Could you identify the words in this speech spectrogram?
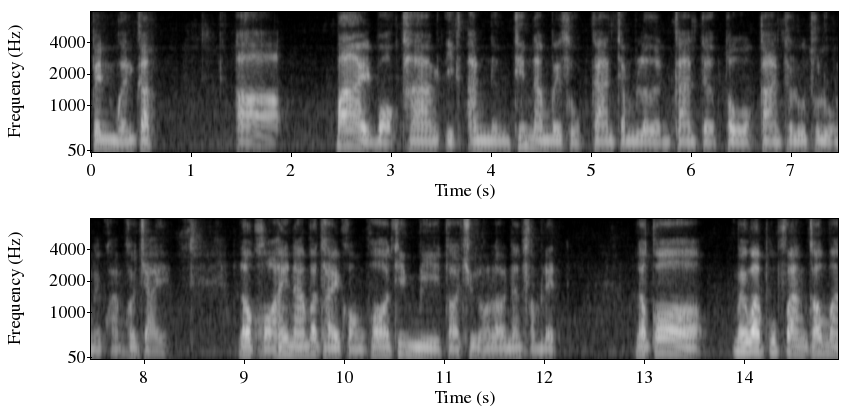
เป็นเหมือนกับอ่า ป้ายบอกทางอีกอันหนึ่งที่นำไปสู่การจำเริญ การเติบโตการทะลุทะลวงในความเข้าใจ เราขอให้น้ำพระทัยของพ่อที่มีต่อชีวิตของเรานั้นสำเร็จ แล้วก็ไม่ว่าผู้ฟังเข้ามา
